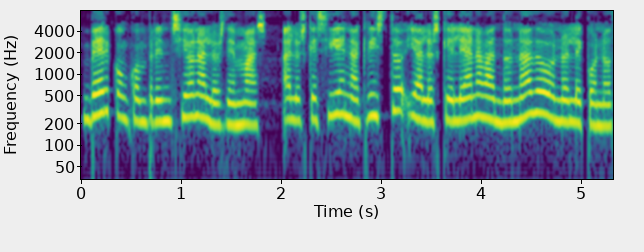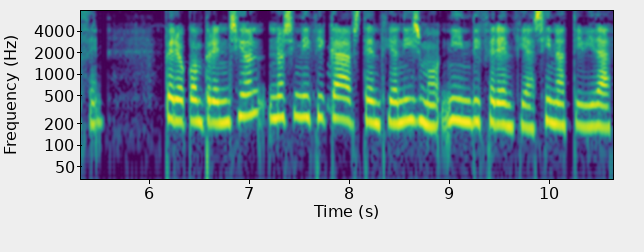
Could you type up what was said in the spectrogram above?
ver con comprensión a los demás, a los que siguen a Cristo y a los que le han abandonado o no le conocen, pero comprensión no significa abstencionismo ni indiferencia, sino actividad.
